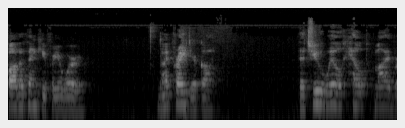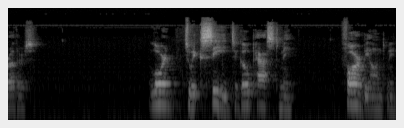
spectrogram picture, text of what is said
Father, thank you for your word. And I pray, dear God, that you will help my brothers, Lord, to exceed, to go past me, far beyond me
